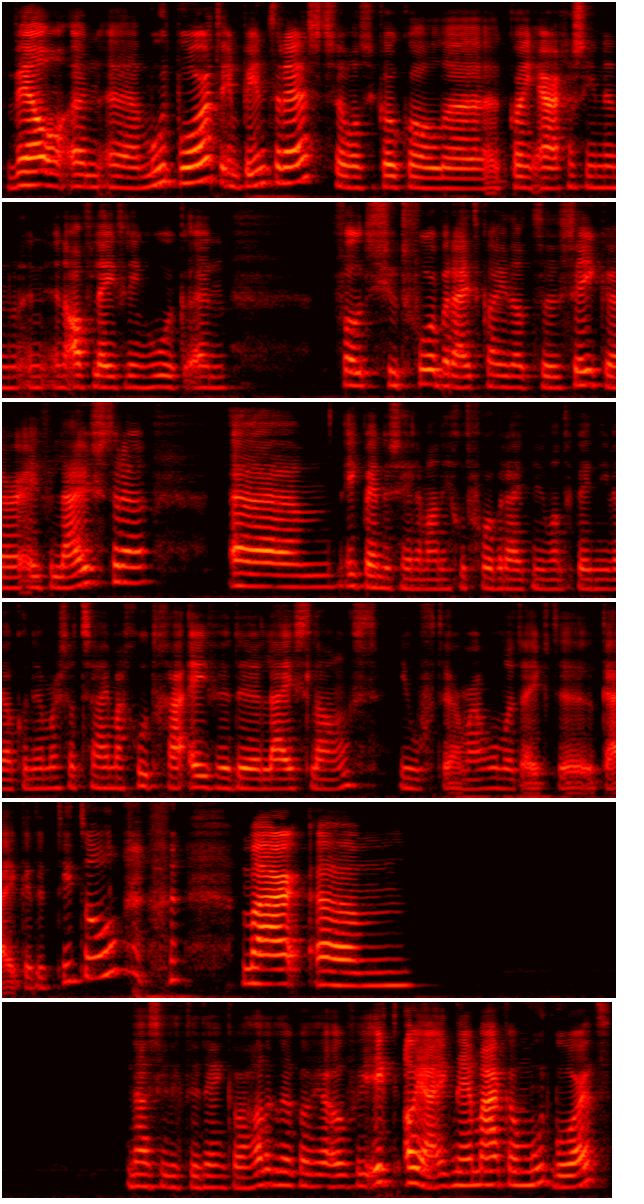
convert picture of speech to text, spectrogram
wel een uh, moodboard in Pinterest. Zoals ik ook al kan je ergens in een, een, aflevering hoe ik een fotoshoot voorbereid, kan je dat zeker even luisteren. Um, ik ben dus helemaal niet goed voorbereid nu, want ik weet niet welke nummers dat zijn. Maar goed, ga even de lijst langs. Je hoeft er maar 100 even te kijken, de titel. maar, um, nou zit ik te denken, waar had ik het ook alweer over? Ik, oh ja, ik neem, maak een moodboard.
